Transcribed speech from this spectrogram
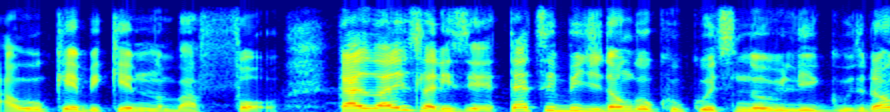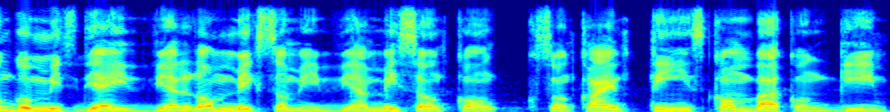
Awuke became number four. Guys, like this, like this, here, 30 BG don't go cook wetin no really good. They don't go meet their Evian. They don't make some Evian, make some con- some kind things come back on game.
